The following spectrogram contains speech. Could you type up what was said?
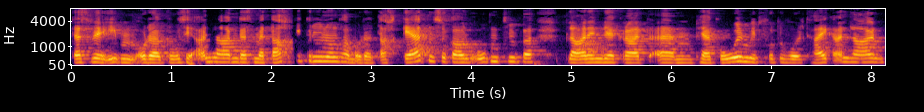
dass wir eben, oder große Anlagen, dass wir Dachbegrünung haben oder Dachgärten sogar und oben drüber planen wir gerade ähm, Pergol mit Photovoltaikanlagen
